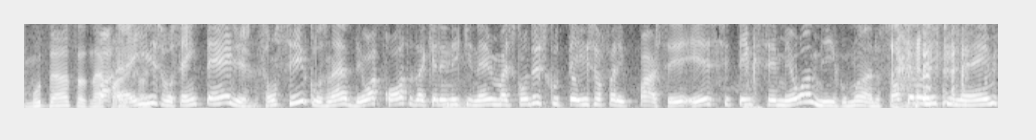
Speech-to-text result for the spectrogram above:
mudanças, né, parça? É isso, você entende. São ciclos, né? Deu a cota daquele Sim. nickname, mas quando eu escutei isso, eu falei, parça, esse tem que ser meu amigo, mano. Só pelo nickname.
